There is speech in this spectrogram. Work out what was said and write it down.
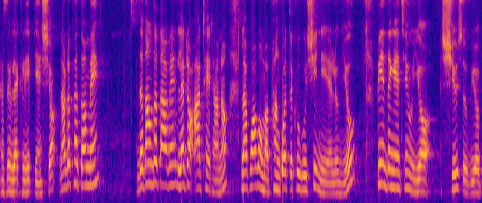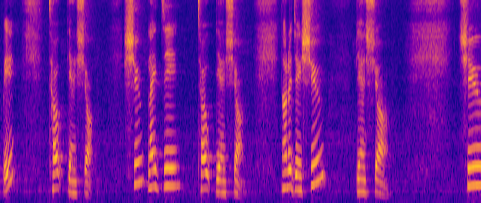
အဲဆိုလက်ကလေးပြန်လျှော့နောက်တစ်ဖက်သွားမယ်တတောင်တတာပဲလက်တော့အားထည့်ထားနော်လက်ဖွားပေါ်မှာဖန်ကွက်တစ်ခုခုရှိနေတယ်လို့မျိုးပြီးရင်တငယ်ချင်းကိုရော့ရှူးဆိုပြီးတော့ပေးထုတ်ပြန်လျှော့ရှူးလိုက်ကြည့်ထုတ်ပြန်လျှော့နောက်တစ်ချိန်ရှူးပြန်လျှော့ရှူး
